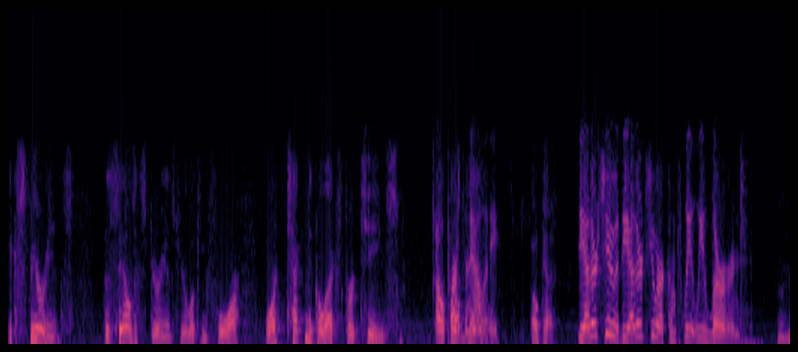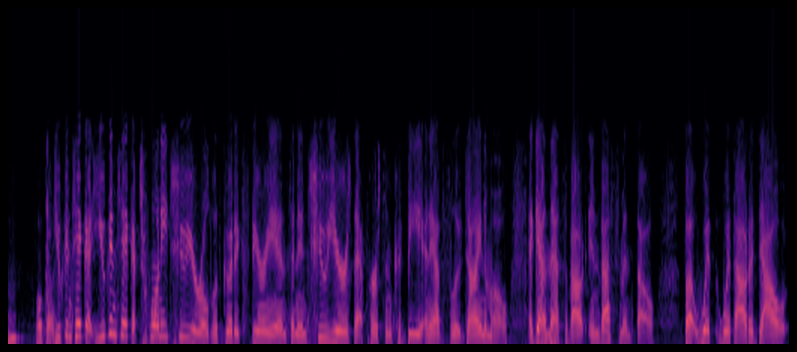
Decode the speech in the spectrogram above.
Experience, the sales experience you're looking for. Or technical expertise. Oh, personality. Okay. The other two, the other two are completely learned. Hmm Okay. You can take a you can take a 22 year old with good experience, and in two years that person could be an absolute dynamo. Again, that's about investment though. But with without a doubt,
